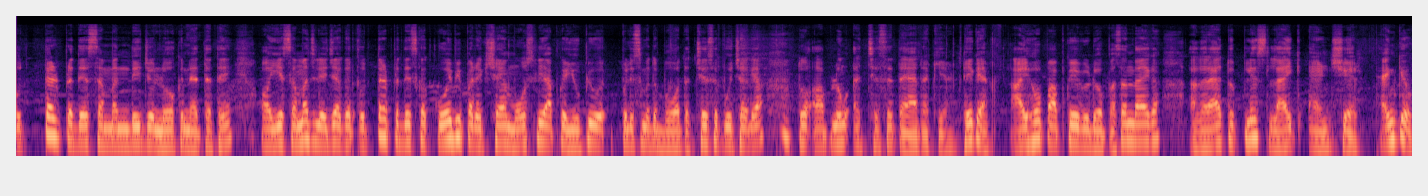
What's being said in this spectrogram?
उत्तर प्रदेश संबंधी जो लोक नृत्य थे, और ये समझ लीजिए, अगर उत्तर प्रदेश का कोई भी परीक्षा है मोस्टली आपका यूपी पुलिस में तो बहुत अच्छे से पूछा गया तो आप लोग अच्छे से तैयार रखिए, ठीक है? आई होप आपको ये वीडियो पसंद आएगा। अगर आए तो please like and share thank you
